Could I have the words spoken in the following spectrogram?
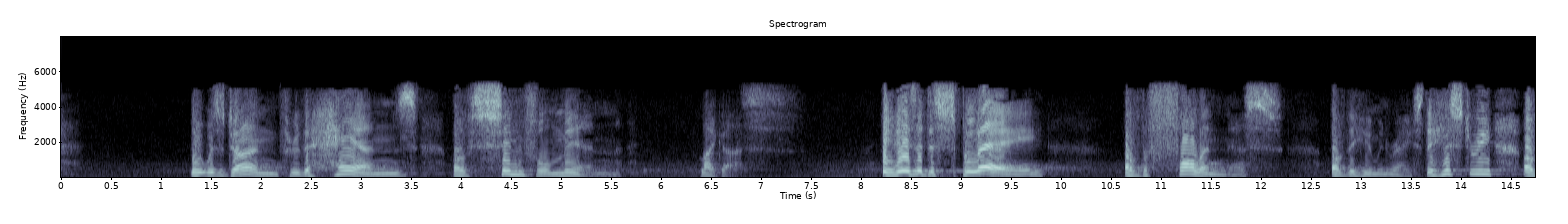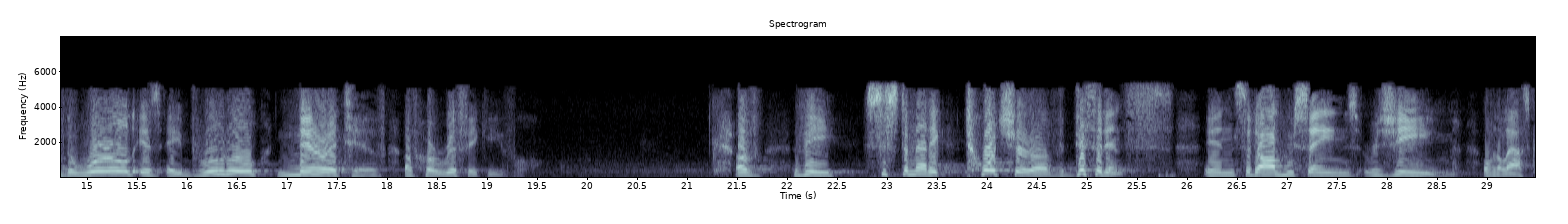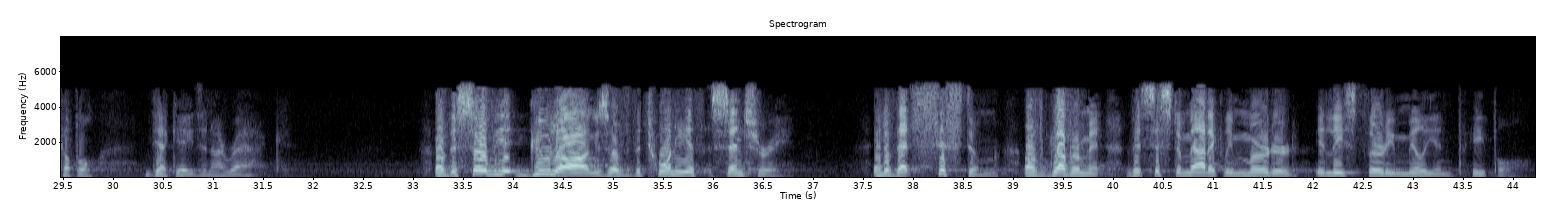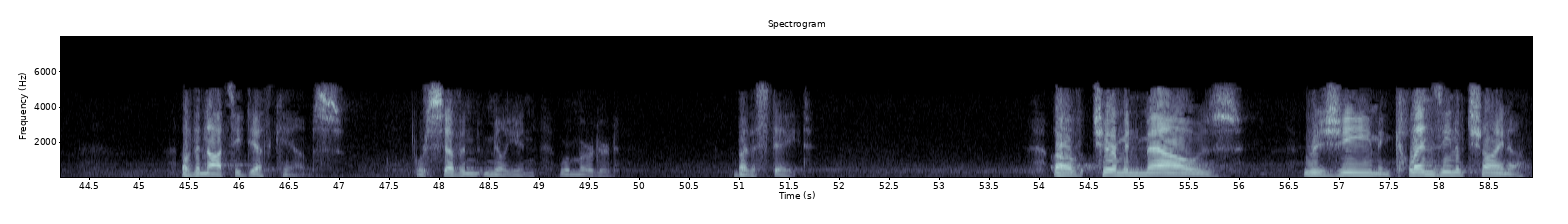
it was done through the hands of sinful men like us. It is a display of the fallenness of the human race. The history of the world is a brutal narrative of horrific evil. Of the systematic torture of dissidents in Saddam Hussein's regime over the last couple decades in Iraq, of the Soviet gulags of the 20th century, and of that system of government that systematically murdered at least 30 million people, of the Nazi death camps, where 7 million were murdered by the state, of Chairman Mao's regime and cleansing of China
